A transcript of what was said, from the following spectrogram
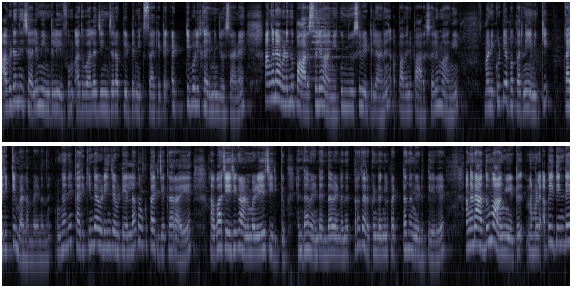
അവിടെ എന്ന് വെച്ചാൽ മിന്റ് ലീഫും അതുപോലെ ജിഞ്ചറൊക്കെ ഇട്ട് മിക്സ് ആക്കിയിട്ട് അടിപൊളി കരിമീൻ ജ്യൂസാണ്. അങ്ങനെ അവിടെ നിന്ന് പാർസൽ വാങ്ങി. കുഞ്ഞൂസ് വീട്ടിലാണ്. അപ്പോൾ അവന് പാർസലും വാങ്ങി. മണിക്കുട്ടി അപ്പോൾ പറഞ്ഞ് എനിക്ക് കരിക്കും വെള്ളം വേണമെന്ന്. അങ്ങനെ കരിക്കിന്റെ അവിടെയും ചവിട്ടി എല്ലാം നമുക്ക് പരിചയക്കാരായേ. അപ്പോൾ ആ ചേച്ചി കാണുമ്പോഴേ ചിരിക്കും. എന്താ വേണ്ട എന്താ വേണ്ടെന്ന് എത്ര തിരക്കുണ്ടെങ്കിലും പെട്ടെന്ന് അങ്ങ് എടുത്തു തരുമേ അങ്ങനെ അതും വാങ്ങിയിട്ട് നമ്മൾ അപ്പോൾ ഇതിന്റെ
